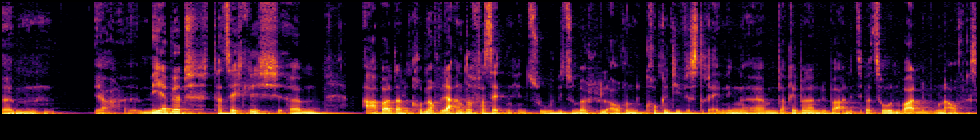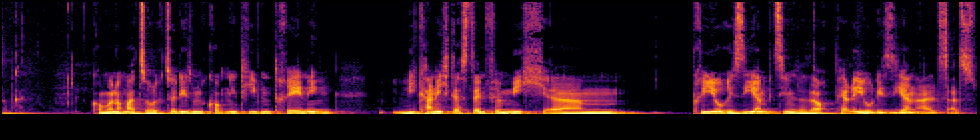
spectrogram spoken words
ähm, ja, mehr wird tatsächlich. Aber dann kommen auch wieder andere Facetten hinzu, wie zum Beispiel auch ein kognitives Training. Ähm, da reden wir dann über Antizipation, Wahrnehmung und Aufmerksamkeit. Kommen wir nochmal zurück zu diesem kognitiven Training. Wie kann ich das denn für mich ähm, priorisieren bzw. auch periodisieren als, als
